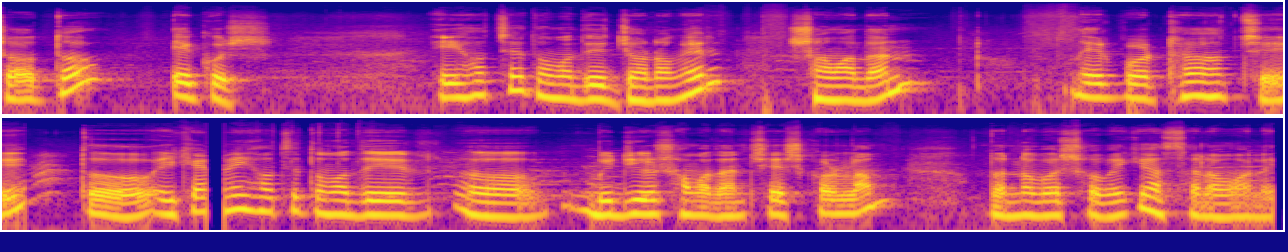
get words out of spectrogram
শত একুশ। এই হচ্ছে তোমাদের জনঙের সমাধান। এরপরটা হচ্ছে তো এখানেই হচ্ছে তোমাদের ভিডিওর সমাধান শেষ করলাম। ধন্যবাদ সবাইকে আসসালামু আলাইকুম।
